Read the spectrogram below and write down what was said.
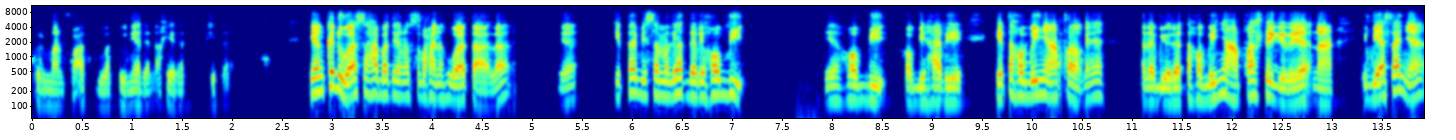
bermanfaat buat dunia dan akhirat kita. Yang kedua, sahabat yang Allah Subhanahu wa taala ya, kita bisa melihat dari hobi. Ya, hobi, hobi hari. Kita hobinya apa? Makanya ada biodata hobinya apa sih gitu ya. Nah, biasanya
